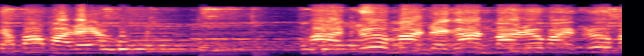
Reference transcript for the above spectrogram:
จะมามาแล้ว มาเจอมาแต่งานมาแล้วมาเจอมา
